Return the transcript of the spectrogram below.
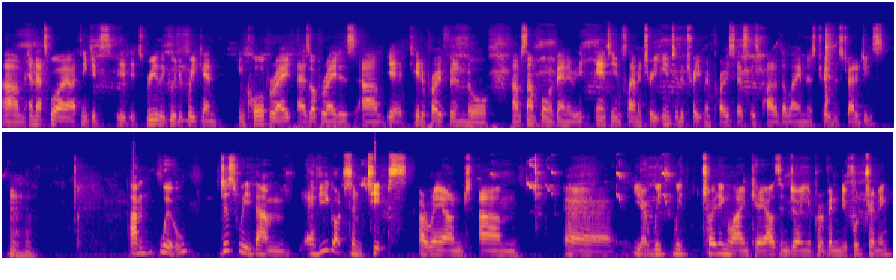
Um, and that's why I think it's it, it's really good if we can incorporate as operators, um, yeah, ketoprofen or um, some form of anti- anti-inflammatory into the treatment process as part of the lameness treatment strategies. Mm-hmm. Um, Will, just with um, have you got some tips around um, uh, you know, with with treating lame cows and doing a preventative foot trimming?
